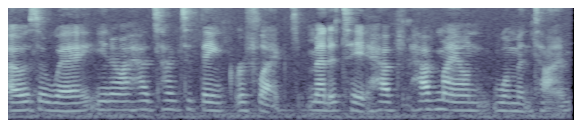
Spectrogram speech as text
I was away. You know, I had time to think, reflect, meditate, have have my own woman time.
